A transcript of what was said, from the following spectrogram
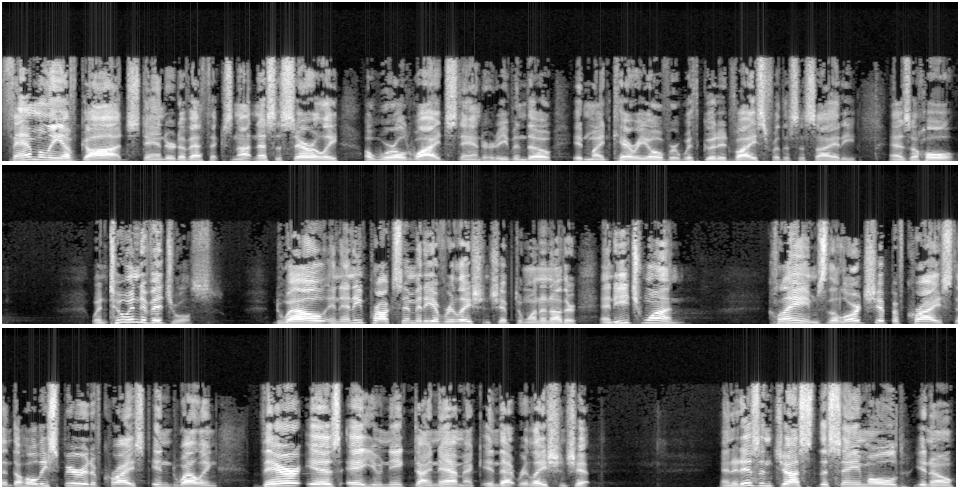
family of God standard of ethics, not necessarily a worldwide standard, even though it might carry over with good advice for the society as a whole. When two individuals dwell in any proximity of relationship to one another, and each one claims the Lordship of Christ and the Holy Spirit of Christ indwelling, there is a unique dynamic in that relationship. And it isn't just the same old, you know,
